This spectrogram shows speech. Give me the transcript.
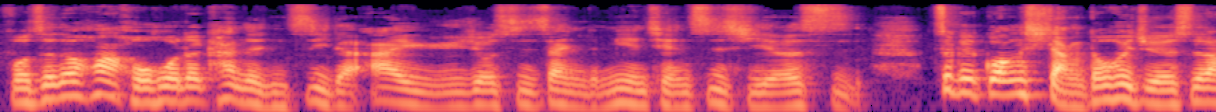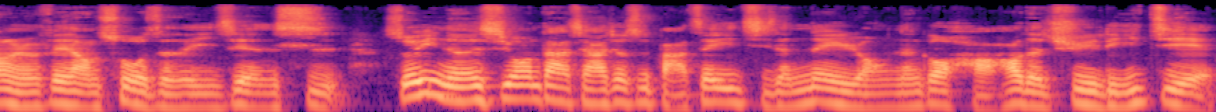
否则的话，活活的看着你自己的爱鱼就是在你的面前窒息而死，这个光想都会觉得是让人非常挫折的一件事。所以呢，希望大家就是把这一集的内容能够好好的去理解，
